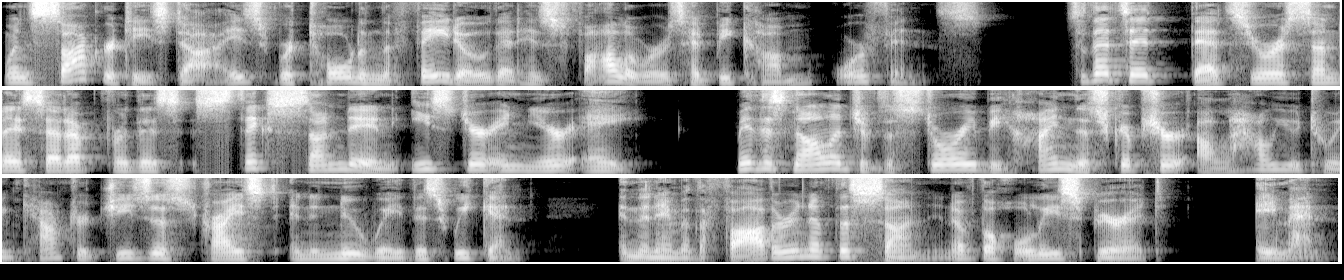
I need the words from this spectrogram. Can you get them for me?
when Socrates dies, we're told in the Phaedo that his followers had become orphans. So that's it. That's your Sunday setup for this sixth Sunday in Easter in year A. May this knowledge of the story behind the scripture allow you to encounter Jesus Christ in a new way this weekend. In the name of the Father, and of the Son, and of the Holy Spirit. Amen.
